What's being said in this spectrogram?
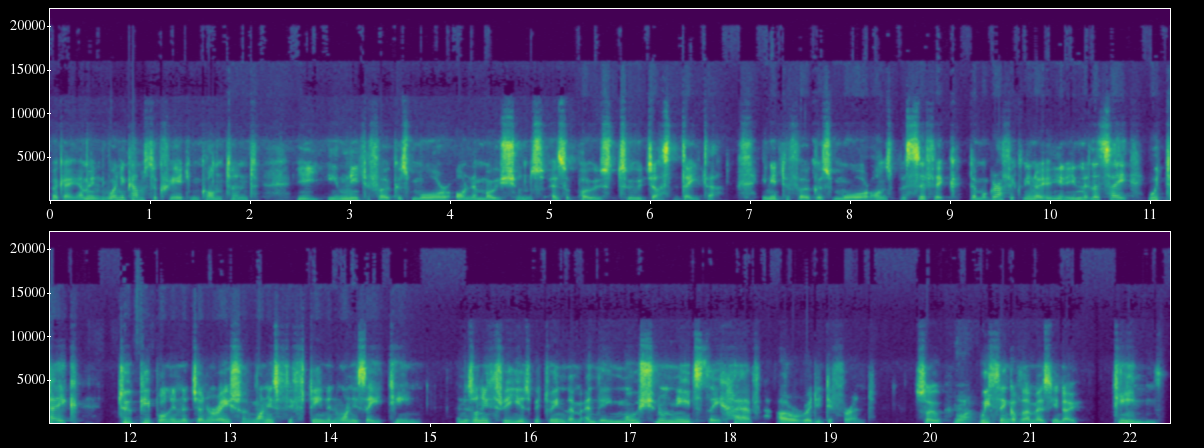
Okay, I mean, when it comes to creating content, you, you need to focus more on emotions as opposed to just data. You need to focus more on specific demographics. You know, you, you, let's say we take two people in a generation, one is 15 and one is 18, and there's only three years between them, and the emotional needs they have are already different. So right. we think of them as, you know, teens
